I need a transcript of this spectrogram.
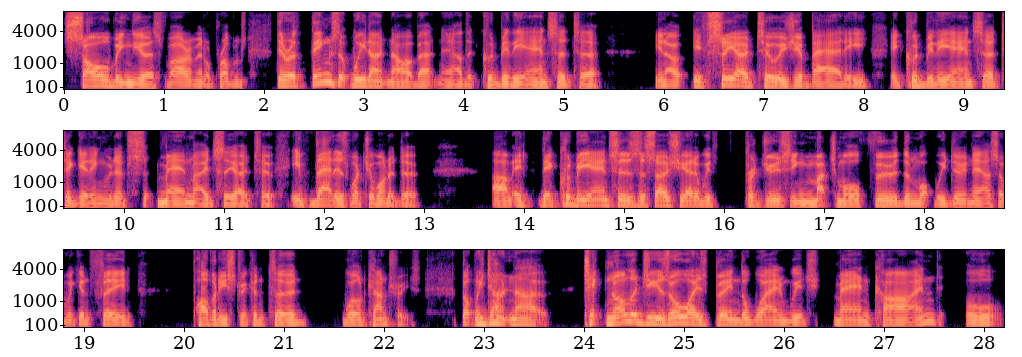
solving the Earth's environmental problems, there are things that we don't know about now that could be the answer to you know, if CO2 is your baddie, it could be the answer to getting rid of man-made CO2. If that is what you want to do, um, it, there could be answers associated with producing much more food than what we do now, so we can feed poverty-stricken third world countries. But we don't know. Technology has always been the way in which mankind, oh,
